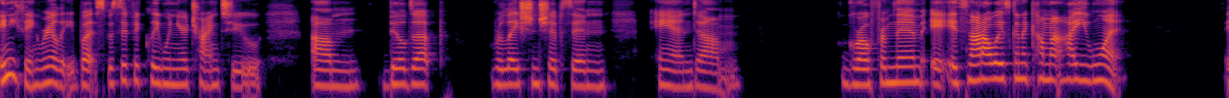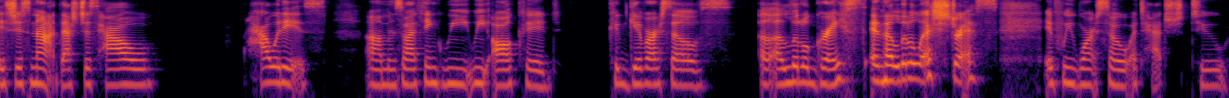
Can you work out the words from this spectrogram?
anything really but specifically when you're trying to um build up relationships and and um grow from them it, it's not always going to come out how you want. It's just not that's just how how it is. Um and so i think we we all could could give ourselves a, a little grace and a little less stress if we weren't so attached to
